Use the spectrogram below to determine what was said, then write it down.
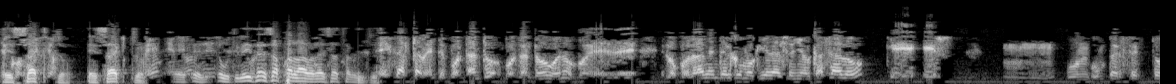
exacto, exacto. ¿Eh? Eh, utiliza esas palabras exactamente. Exactamente. Por tanto, por tanto, bueno, pues eh, lo podrá vender como quiera el señor Casado, que es mm, un, perfecto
